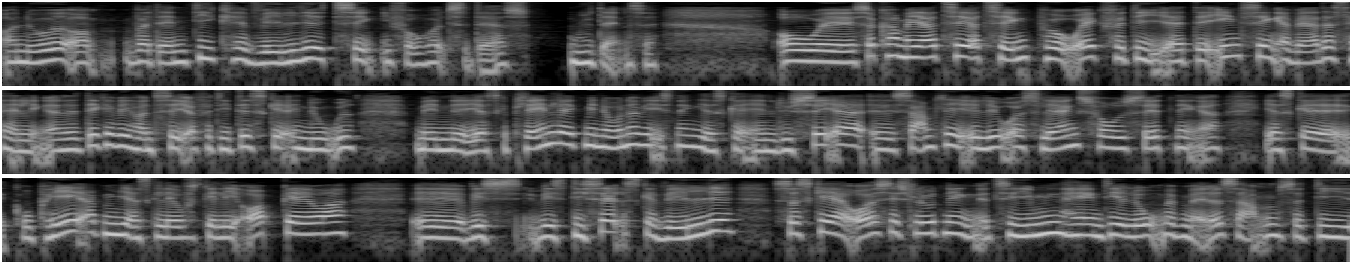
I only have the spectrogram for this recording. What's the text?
og noget om, hvordan de kan vælge ting i forhold til deres uddannelse. Og øh, så kommer jeg til at tænke på, ikke, fordi at det en ting er hverdagshandlingerne, det kan vi håndtere, fordi det sker i nuet, men øh, jeg skal planlægge min undervisning, jeg skal analysere øh, samtlige elevers læringsforudsætninger, jeg skal gruppere dem, jeg skal lave forskellige opgaver. Øh, hvis, hvis de selv skal vælge, så skal jeg også i slutningen af timen have en dialog med dem alle sammen, så de,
